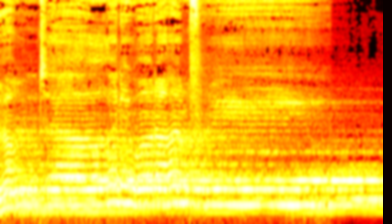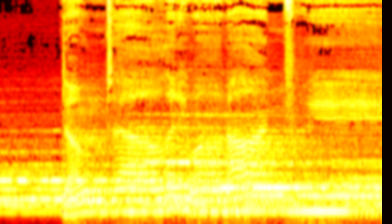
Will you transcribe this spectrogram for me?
Don't tell anyone I'm free. Don't tell anyone I'm free.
